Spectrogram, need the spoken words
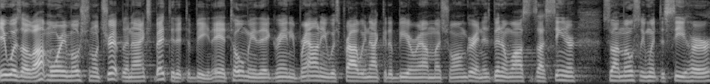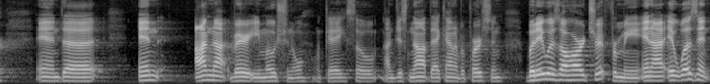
it was a lot more emotional trip than I expected it to be. They had told me that Granny Brownie was probably not going to be around much longer, and it's been a while since I've seen her, so I mostly went to see her. And, uh, and I'm not very emotional, okay? So I'm just not that kind of a person. But it was a hard trip for me. And I, it wasn't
